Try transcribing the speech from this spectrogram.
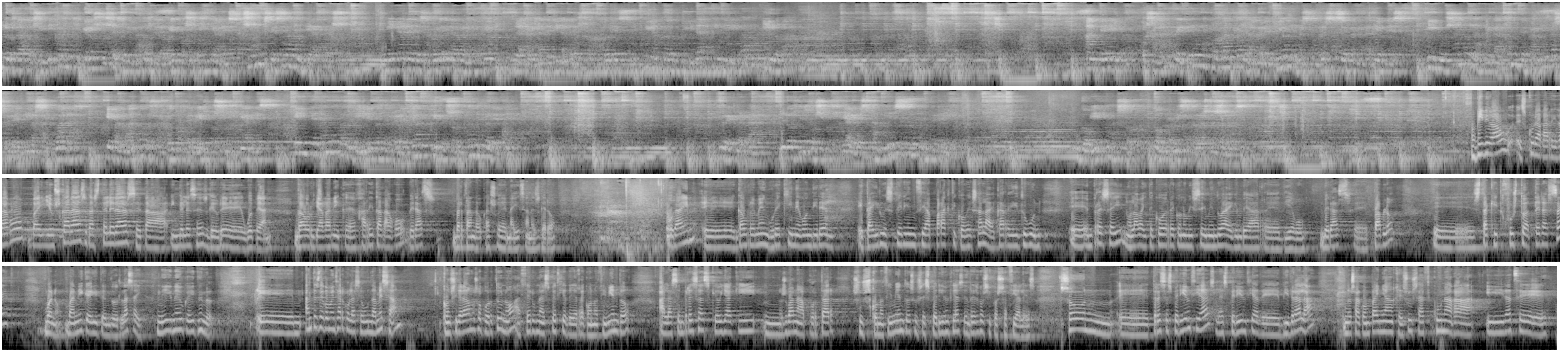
Los datos indican que los costes derivados de los riesgos psicosociales son excesivamente altos. Organizaciones, impulsando la aplicación de herramientas preventivas adecuadas, evaluando los factores de riesgos psicosociales e integrando procedimientos Bideo hau eskuragarri dago, bai euskaraz, gazteleraz eta ingelesez geure webean. Gaur jadanik eh, jarrita dago, beraz, bertan daukazue nahi izan ez gero. Orain, e, gaur hemen gurekin egon diren eta hiru esperientzia praktiko bezala ekarri ditugun e, enpresei nolabaiteko errekonomizimendua egin behar e, diegu. Beraz, e, Pablo, e, ez dakit justu atera zait, Bueno, ba, nik egiten dut, lasai, nik neuk egiten dut. Eh, antes de comenzar con la segunda mesa, considerábamos oportuno hacer una especie de reconocimiento a las empresas que hoy aquí mm, nos van a aportar sus conocimientos, sus experiencias en riesgos psicosociales. Son eh, tres experiencias. La experiencia de Vidrala, nos acompañan Jesús Azcúnaga y Irache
